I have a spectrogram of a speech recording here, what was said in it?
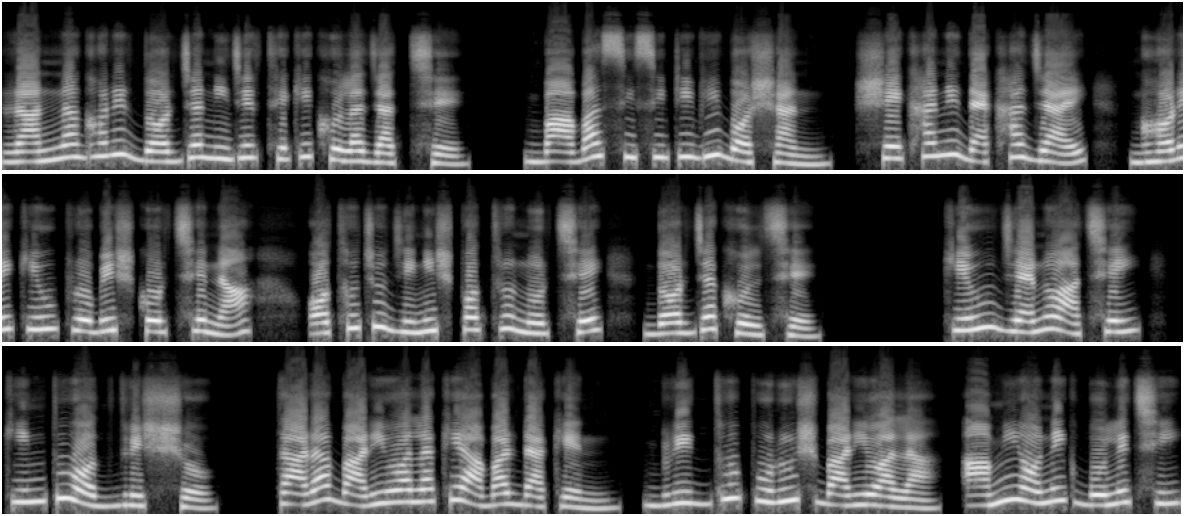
রান্নাঘরের দরজা নিজের থেকে খোলা যাচ্ছে। বাবা সিসিটিভি বসান। সেখানে দেখা যায়, ঘরে কেউ প্রবেশ করছে না, অথচ জিনিসপত্র নড়ছে, দরজা খুলছে। কেউ যেন আছেই, কিন্তু অদৃশ্য। তারা বাড়িওয়ালাকে আবার ডাকেন। বৃদ্ধ পুরুষ বাড়িওয়ালা, আমি অনেক বলেছি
